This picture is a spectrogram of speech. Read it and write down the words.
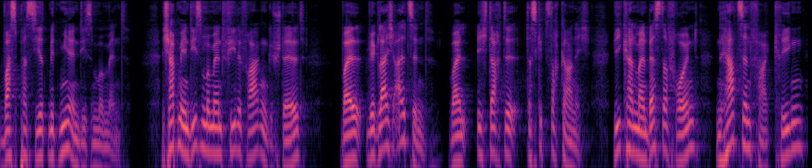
was passiert mit mir in diesem Moment? Ich habe mir in diesem Moment viele Fragen gestellt, weil wir gleich alt sind, weil ich dachte, das gibt's doch gar nicht. Wie kann mein bester Freund einen Herzinfarkt kriegen?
